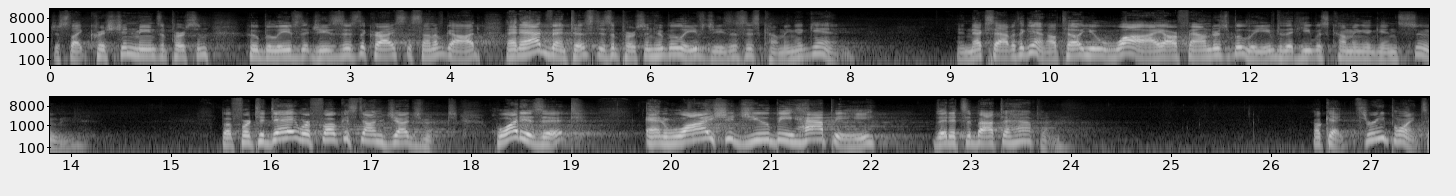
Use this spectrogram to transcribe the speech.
Just like Christian means a person who believes that Jesus is the Christ, the Son of God, an Adventist is a person who believes Jesus is coming again. And next Sabbath, again, I'll tell you why our founders believed that he was coming again soon. But for today, we're focused on judgment. What is it, and why should you be happy that it's about to happen? Okay, three points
